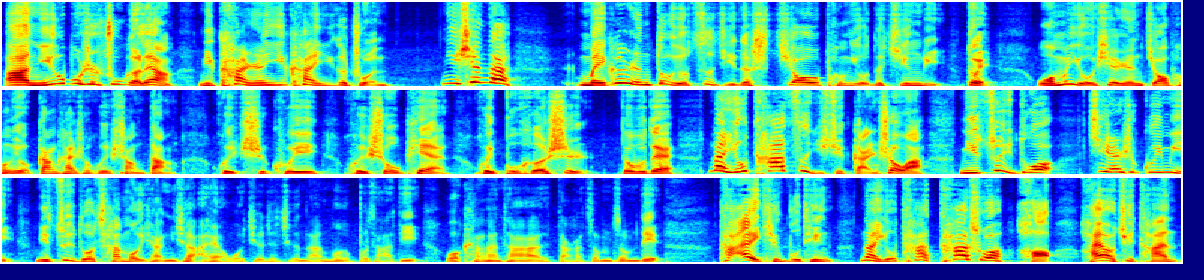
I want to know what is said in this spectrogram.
啊，你又不是诸葛亮，你看人一看一个准。你现在每个人都有自己的交朋友的经历，对我们有些人交朋友刚开始会上当，会吃亏，会受骗，会不合适，对不对？那由他自己去感受啊。你最多既然是闺蜜，你最多参谋一下。你想，哎呀，我觉得这个男朋友不咋地，我看看他大概怎么怎么地，他爱听不听，那由他他说好，还要去谈，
